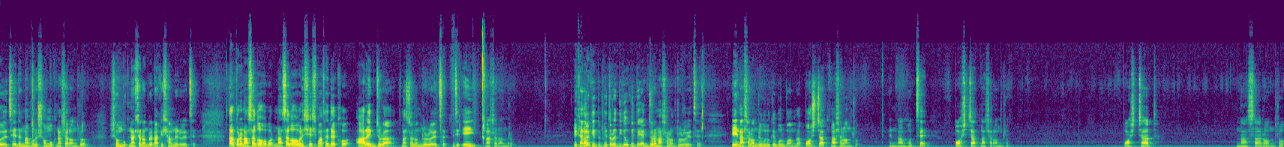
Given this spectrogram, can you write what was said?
রয়েছে, এদের নাম হলো সম্মুখ নাসারন্ধ্র। সম্মুখ নাসারন্ধ্র নাকের সামনে রয়েছে। তারপরে নাসা গহ্বর, নাসা গহ্বরের শেষ মাথায় দেখো আরেক জোড়া নাসারন্ধ্র রয়েছে যে এই নাসারন্ধ্র। এখানেও কিন্তু, ভেতরের দিকেও কিন্তু একজোড়া নাসারন্ধ্র রয়েছে। এই নাসারন্ধ্রগুলোকে বলব আমরা পশ্চাৎ নাসারন্ধ্র। এর নাম হচ্ছে পশ্চাৎ নাসারন্ধ্র। পশ্চাৎ নাসারন্ধ্র।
